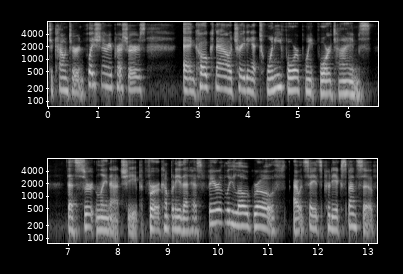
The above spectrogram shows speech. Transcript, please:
to counter inflationary pressures. And Coke now trading at 24.4 times. That's certainly not cheap for a company that has fairly low growth. I would say it's pretty expensive.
